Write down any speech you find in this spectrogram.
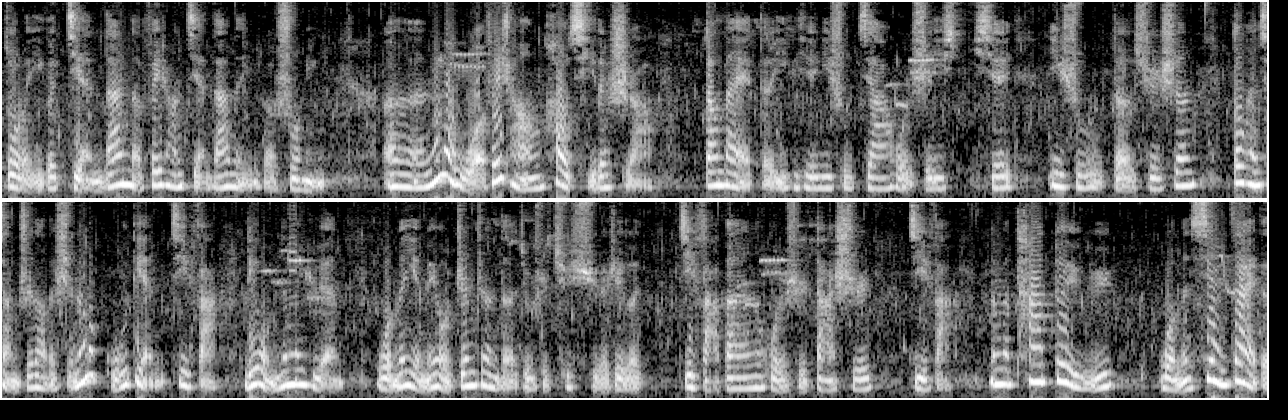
做了一个简单的、非常简单的一个说明。呃，那么我非常好奇的是啊，当代的一些艺术家或者是一些艺术的学生都很想知道的是，那么古典技法离我们那么远，我们也没有真正的就是去学这个技法班或者是大师技法，那么它对于我们现在的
